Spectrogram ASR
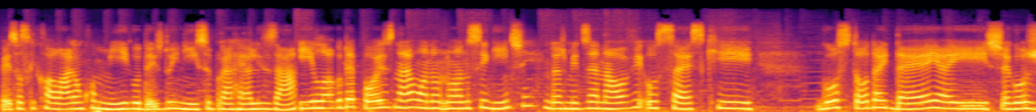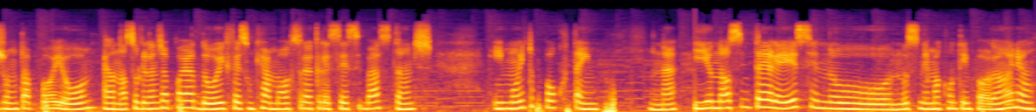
pessoas que colaram comigo desde o início para realizar. E logo depois, né, no ano, no ano seguinte, em 2019, o SESC gostou da ideia e chegou junto, apoiou. É o nosso grande apoiador e fez com que a mostra crescesse bastante em muito pouco tempo. Né? E o nosso interesse no, no cinema contemporâneo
